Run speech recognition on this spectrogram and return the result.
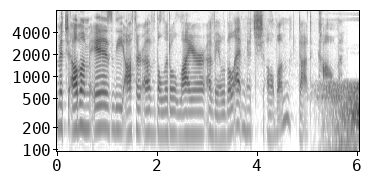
Mitch Albom is the author of The Little Liar, available at mitchalbom.com.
